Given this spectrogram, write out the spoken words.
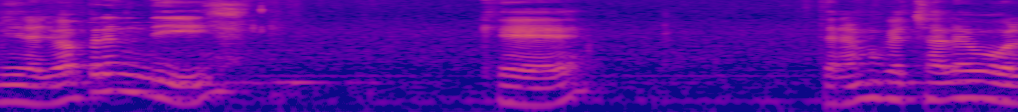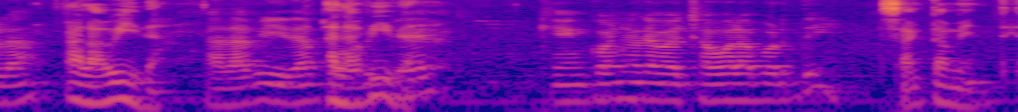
Mira, yo aprendí que tenemos que echarle bola A la vida. a la vida. A la vida. ¿Quién coño le va a echar bola por ti? Exactamente.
